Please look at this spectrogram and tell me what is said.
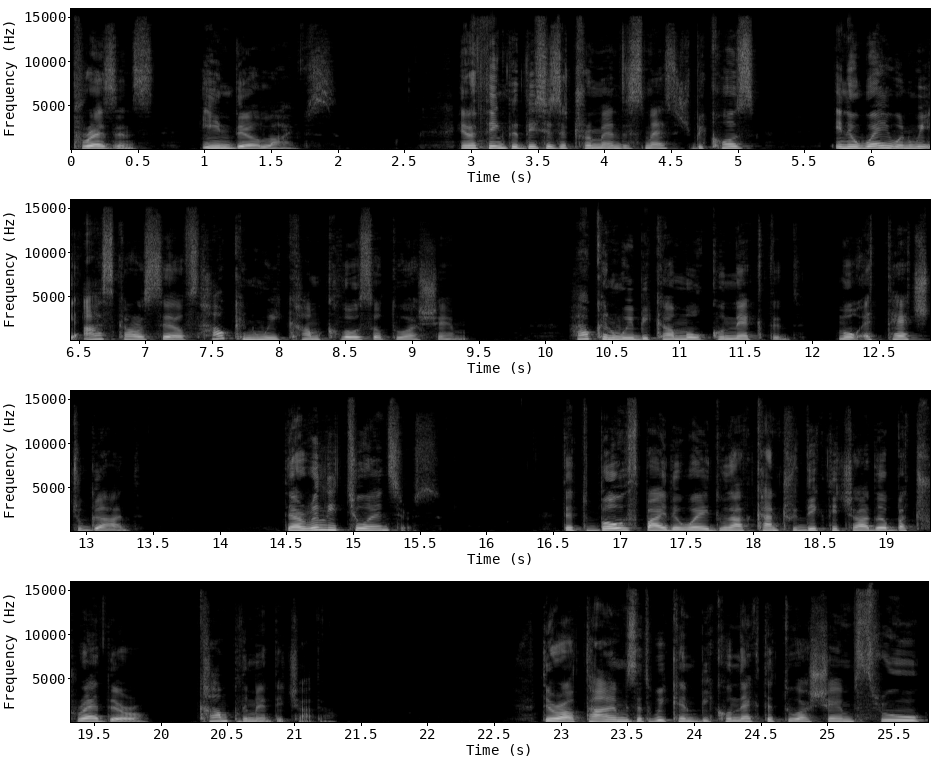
presence in their lives. And I think that this is a tremendous message because in a way, when we ask ourselves, how can we come closer to Hashem? How can we become more connected, more attached to God? There are really two answers that both, by the way, do not contradict each other, but rather complement each other. There are times that we can be connected to Hashem through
